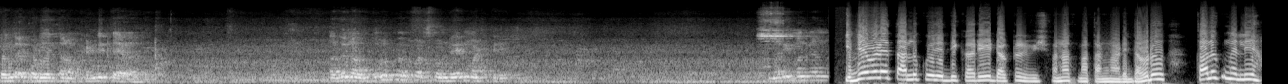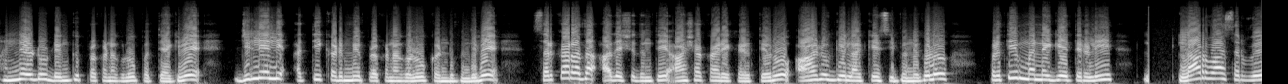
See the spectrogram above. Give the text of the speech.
ತೊಂದರೆ ಕೊಡಿ ಅಂತ ನಾವು ಖಂಡಿತ ಹೇಳೋದು. ಅದು ನಾವು ದುರುಪಯೋಗಪಡಿಸ್ಕೊಂಡು ಏನು ಮಾಡ್ತೀರಿ? ಮರಿಮಂಗನ್ ಇದೇ ವೇಳೆ ತಾಲೂಕು ವೈದ್ಯಾಧಿಕಾರಿ ಡಾಕ್ಟರ್ ವಿಶ್ವನಾಥ್ ಮಾತನಾಡಿದ ಅವರು ತಾಲೂಕಿನಲ್ಲಿ ಹನ್ನೆರಡು ಡೆಂಗ್ಯೂ ಪ್ರಕರಣಗಳು ಪತ್ತೆಯಾಗಿವೆ. ಜಿಲ್ಲೆಯಲ್ಲಿ ಅತಿ ಕಡಿಮೆ ಪ್ರಕರಣಗಳು ಕಂಡು ಬಂದಿವೆ ಸರ್ಕಾರದ ಆದೇಶದಂತೆ ಆಶಾ ಕಾರ್ಯಕರ್ತೆಯರು ಆರೋಗ್ಯ ಇಲಾಖೆ ಸಿಬ್ಬಂದಿಗಳು ಪ್ರತಿ ಮನೆಗೆ ತೆರಳಿ ಲಾರ್ವಾ ಸರ್ವೆ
